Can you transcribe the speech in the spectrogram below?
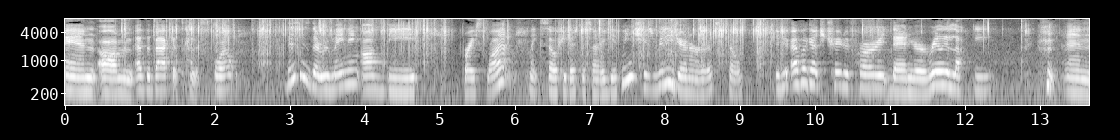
and um, at the back it's kind of spoiled. This is the remaining of the bracelet, like so she just decided to give me. She's really generous, so if you ever get to trade with her, then you're really lucky. and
